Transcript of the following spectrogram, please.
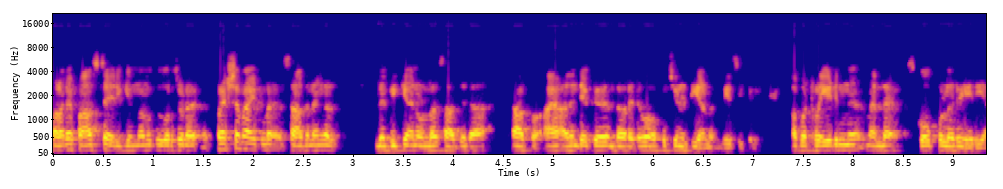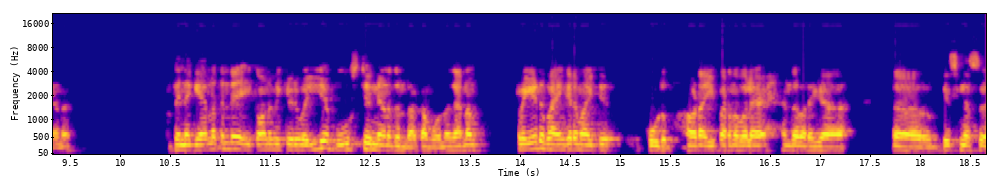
വളരെ ഫാസ്റ്റ് ആയിരിക്കും. നമുക്ക് കുറച്ചുകൂടെ പ്രഷർ ആയിട്ടുള്ള സാധനങ്ങൾ ലഭിക്കാനുള്ള സാധ്യത അപ്പൊ അതിന്റെയൊക്കെ എന്താ പറയുക ഓപ്പർച്യൂണിറ്റിയാണ് ബേസിക്കലി അപ്പൊ ട്രേഡിന് നല്ല സ്കോപ്പ് ഉള്ള ഒരു ഏരിയ ആണ്. പിന്നെ കേരളത്തിന്റെ ഇക്കോണമിക്ക് ഒരു വലിയ ബൂസ്റ്റ് തന്നെയാണ് ഇത് ഉണ്ടാക്കാൻ പോകുന്നത്. കാരണം ട്രേഡ് ഭയങ്കരമായിട്ട് കൂടും. അവിടെ ഈ പറഞ്ഞ പോലെ എന്താ പറയുക ബിസിനസ്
